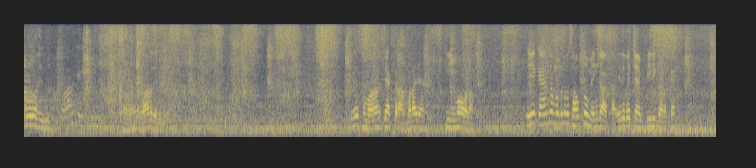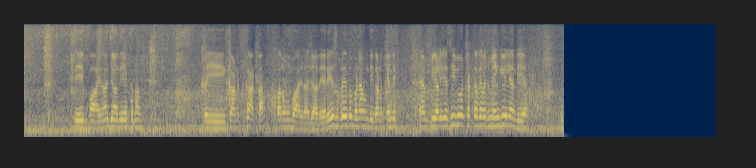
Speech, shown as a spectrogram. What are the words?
ਉਹ ਵਾਹਿਗੁਰੂ। ਬਾਹਰ ਦੇ ਹਾਂ, ਇਹ ਦੇ ਵਿੱਚ ਸਮਾਨ ਚੈੱਕ ਕਰਾ ਮੜਾ ਜਾ ਕੀ ਮਾਹੌਲ ਆ। ਇਹ ਕਹਿਣ ਦਾ ਮਤਲਬ ਸਭ ਤੋਂ ਮਹਿੰਗਾ ਆਟਾ, ਇਹਦੇ ਵਿੱਚ ਐਮਪੀ ਦੀ ਕਣਕ ਹੈ। ਤੇ ਬਾਜਰਾ ਜ਼ਿਆਦਾ ਇੱਕ ਤਾਂ। ਬਈ ਕਣਕ ਘੱਟ ਆ, ਪਰ ਉਹ ਬਾਜਰਾ ਜ਼ਿਆਦਾ ਆ। ਰੇ ਸਪਰੇ ਤੋਂ ਬਿਨਾ ਹੁੰਦੀ ਕਣਕ ਕਹਿੰਦੇ। ਐਮਪੀ ਵਾਲੀ ਅਸੀਂ ਵੀ ਉਹ ਚੱਕਰ ਦੇ ਵਿੱਚ ਮਹਿੰਗੀ ਹੀ ਲਿਆਂਦੀ ਆ।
